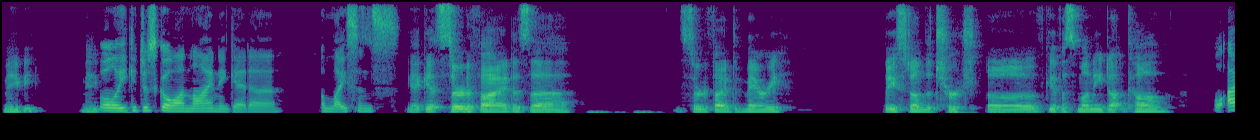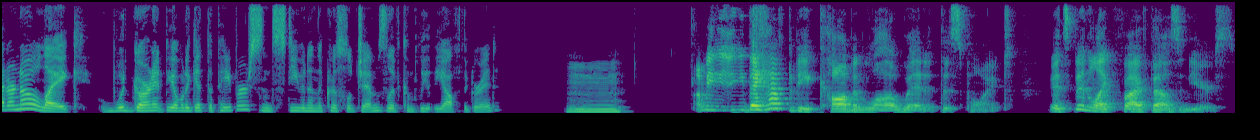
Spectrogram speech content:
maybe, maybe, well, he could just go online and get a a license. yeah, get certified as a certified to marry, based on the Church of GiveUsMoney.com. Well, I don't know. Like, would Garnet be able to get the papers since Steven and the Crystal Gems live completely off the grid? Hmm. I mean, they have to be common law wed at this point. It's been like 5,000 years.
